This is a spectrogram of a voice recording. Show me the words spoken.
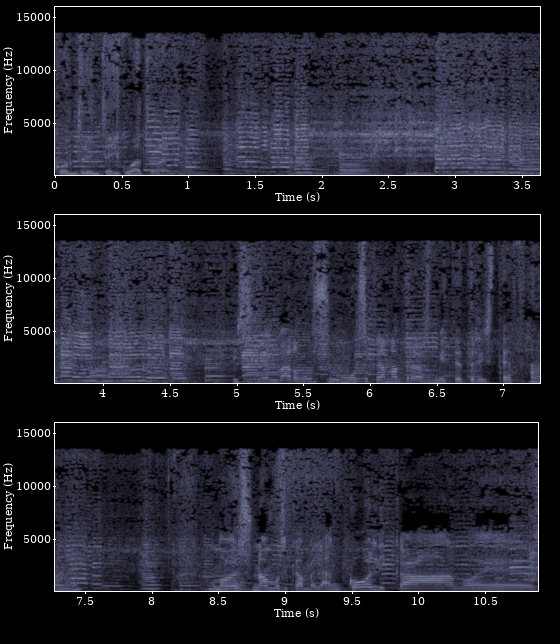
con 34 años. Y sin embargo su música no transmite tristeza, ¿eh? No, es una música melancólica, no es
